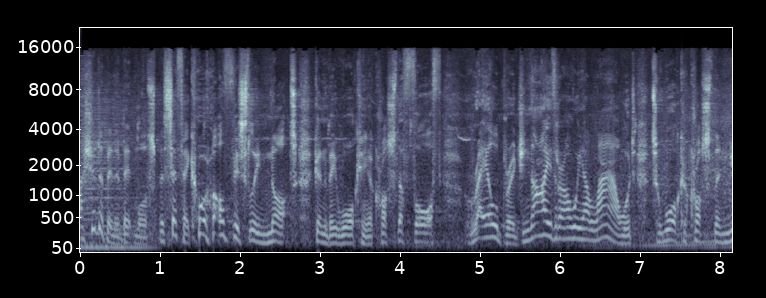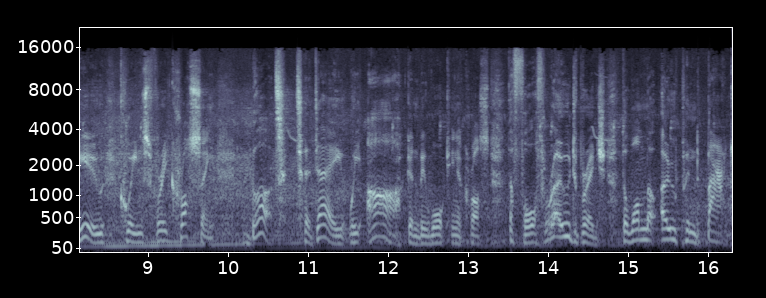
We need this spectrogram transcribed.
I should have been a bit more specific. We're obviously not going to be walking across the Forth rail bridge, neither are we allowed to walk across the new Queensferry crossing. But today we are going to be walking across the Forth Road Bridge, the one that opened back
